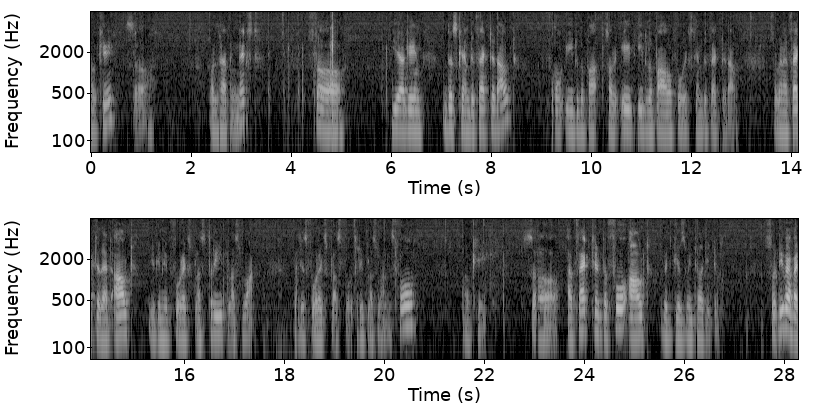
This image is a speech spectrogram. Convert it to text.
okay so what is happening next? So here again this can be factored out 4e to the power sorry 8e to the power 4x can be factored out. So when I factor that out you can get 4x plus 3 plus 1 which is 4x plus 4 3 plus 1 is 4 okay. So I factored the 4 out which gives me 32 so divided by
